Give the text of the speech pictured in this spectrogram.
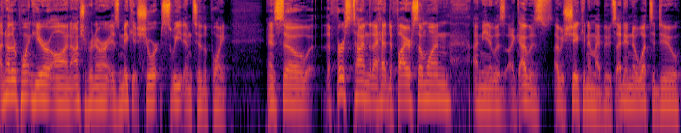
Another point here on entrepreneur is make it short, sweet, and to the point. And so the first time that I had to fire someone, I mean, it was like I was I was shaking in my boots. I didn't know what to do.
